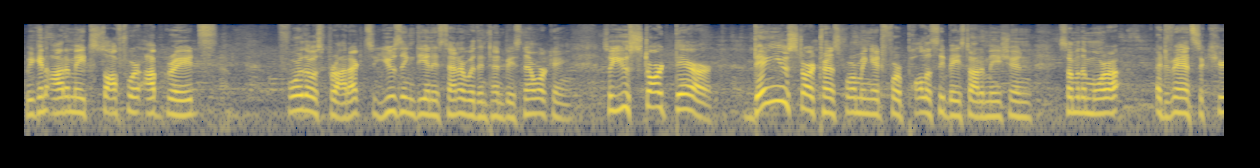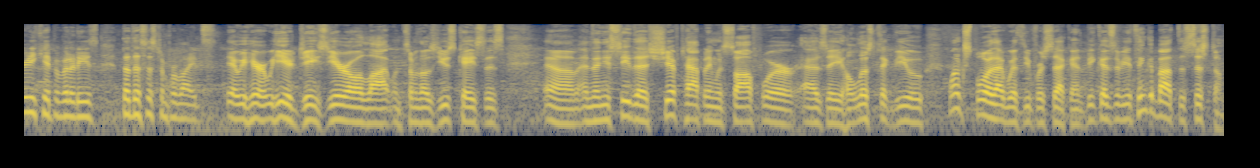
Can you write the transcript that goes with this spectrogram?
we can automate software upgrades, for those products using DNA Center with intent-based networking. So you start there, then you start transforming it for policy-based automation, some of the more advanced security capabilities that the system provides. Yeah, we hear, we hear J0 a lot when some of those use cases, um, and then you see the shift happening with software as a holistic view. I want to explore that with you for a second, because if you think about the system,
